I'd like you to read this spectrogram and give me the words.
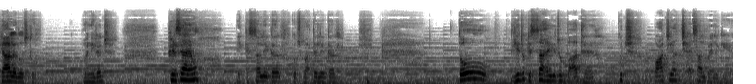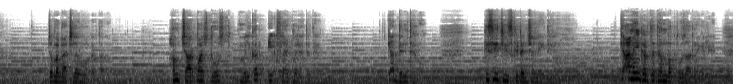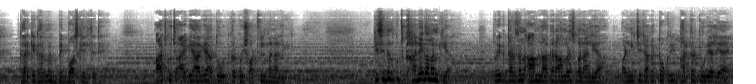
क्या हाल है दोस्तों? मैं नीरज। फिर से आया हूँ। एक किस्सा लेकर, कुछ बातें लेकर। तो ये जो किस्सा है, ये जो बात है, कुछ पाँच या छः साल पहले की है, जब मैं बैचलर हुआ करता था। हम चार पाँच दोस्त मिलकर एक फ्लैट में रहते थे। क्या दिन थे वो? किसी चीज़ की टेंशन नहीं थी। क्या नहीं करते थे हम वक्त गुजारने के लिए? घर के घर में बिग बॉस खेलते थे। आज कुछ आइडिया आ गया तो उठकर कोई शॉर्ट फ़िल्म बना ली। किसी दिन कुछ खाने का मन किया तो एक दर्जन आम लाकर आम रस बना लिया और नीचे जाकर टोकरी भरकर पूरियाँ ले आए।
